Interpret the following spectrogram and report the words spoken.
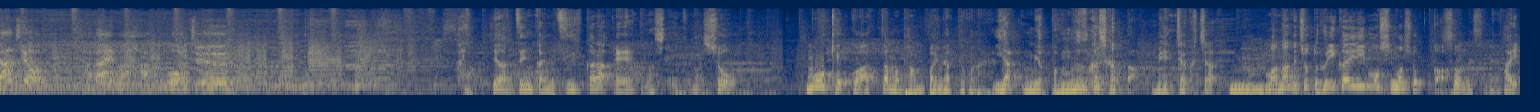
ラジオただいま発行中はい。では、前回の続きから、えー話していきましょう。もう結構頭パンパンになってこない？いや、やっぱ難しかった。めちゃくちゃ。うんまあ、なんでちょっと振り返りもしましょうか。そうですね。はい。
